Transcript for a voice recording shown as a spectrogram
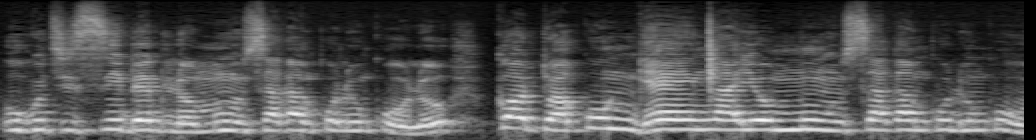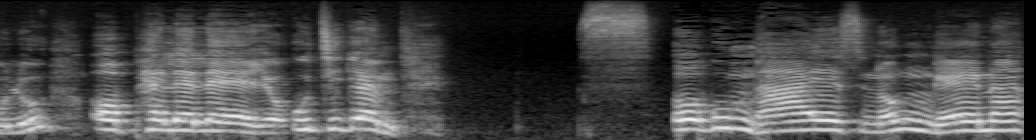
ukuthi sibe kulomusa kaNkulunkulu kodwa kungenxa yomusa kaNkulunkulu opheleleyo. Uthi ke okungaye sinokungena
